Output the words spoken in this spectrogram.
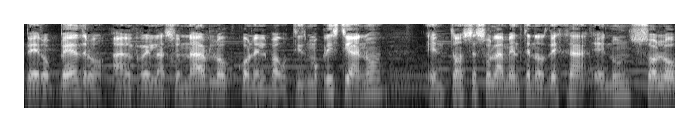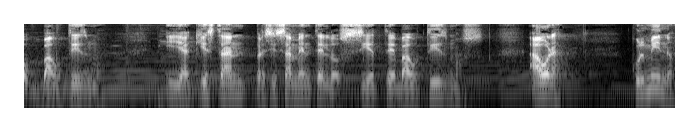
Pero Pedro, al relacionarlo con el bautismo cristiano, entonces solamente nos deja en un solo bautismo. Y aquí están precisamente los siete bautismos. Ahora, culmino.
